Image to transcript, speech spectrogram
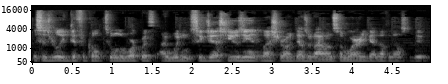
this is really difficult tool to work with. I wouldn't suggest using it unless you're on a desert island somewhere and you got nothing else to do.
